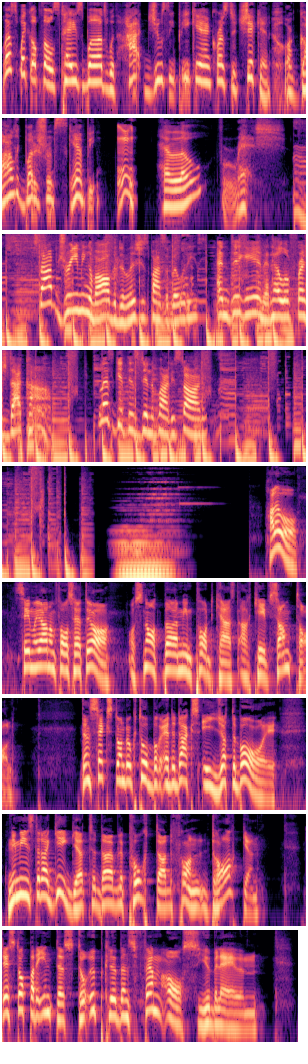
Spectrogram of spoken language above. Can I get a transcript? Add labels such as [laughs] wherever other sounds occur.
Let's wake up those taste buds with hot, juicy pecan crusted chicken or garlic butter shrimp scampi. Mm. Hello Fresh. Stop dreaming of all the delicious possibilities and dig in at HelloFresh.com. Let's get this dinner party started. Hallå! Simon Gärdenfors heter jag och snart börjar min podcast Arkivsamtal. Den 16 oktober är det dags i Göteborg. Ni minns det där gigget där jag blev portad från Draken? Det stoppade inte ståuppklubbens femårsjubileum.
